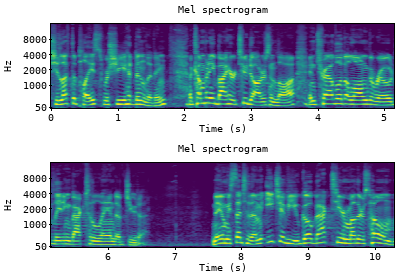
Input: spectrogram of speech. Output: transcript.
She left the place where she had been living, accompanied by her two daughters in law, and traveled along the road leading back to the land of Judah. Naomi said to them, Each of you go back to your mother's home.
